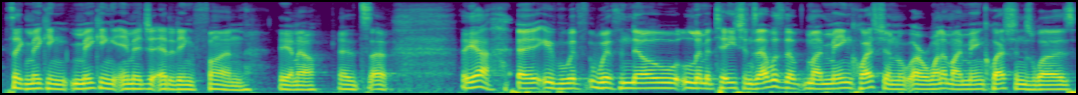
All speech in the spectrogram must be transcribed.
It's like making making image editing fun. You know, it's uh, yeah, uh, with with no limitations. That was the my main question, or one of my main questions was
